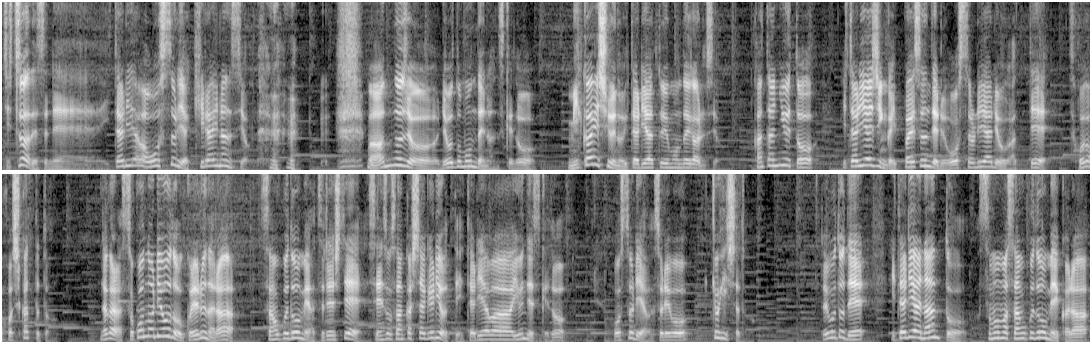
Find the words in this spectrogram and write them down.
実はですねイタリアはオーストリア嫌いなんですよ。まあ案の定領土問題なんですけど未回収のイタリアという問題があるんですよ。簡単に言うとイタリア人がいっぱい住んでるオーストリア領があってそこが欲しかったと。だからそこの領土をくれるなら三国同盟発令して戦争参加してあげるよってイタリアは言うんですけどオーストリアはそれを拒否したと。ということでイタリアはなんとそのまま三国同盟から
